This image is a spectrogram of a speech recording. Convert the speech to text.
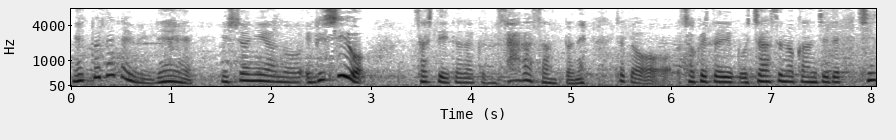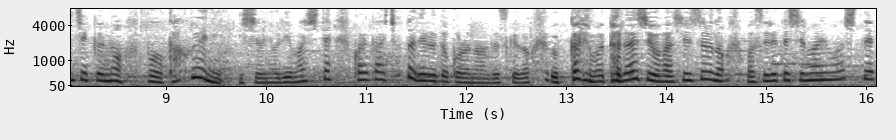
ネットテレビで一緒にあの、MC をさせていただくのサラさんとねちょっと食事というか打ち合わせの感じで新宿の某カフェに一緒におりましてこれからちょっと出るところなんですけどうっかりまた来週発信するの忘れてしまいまして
